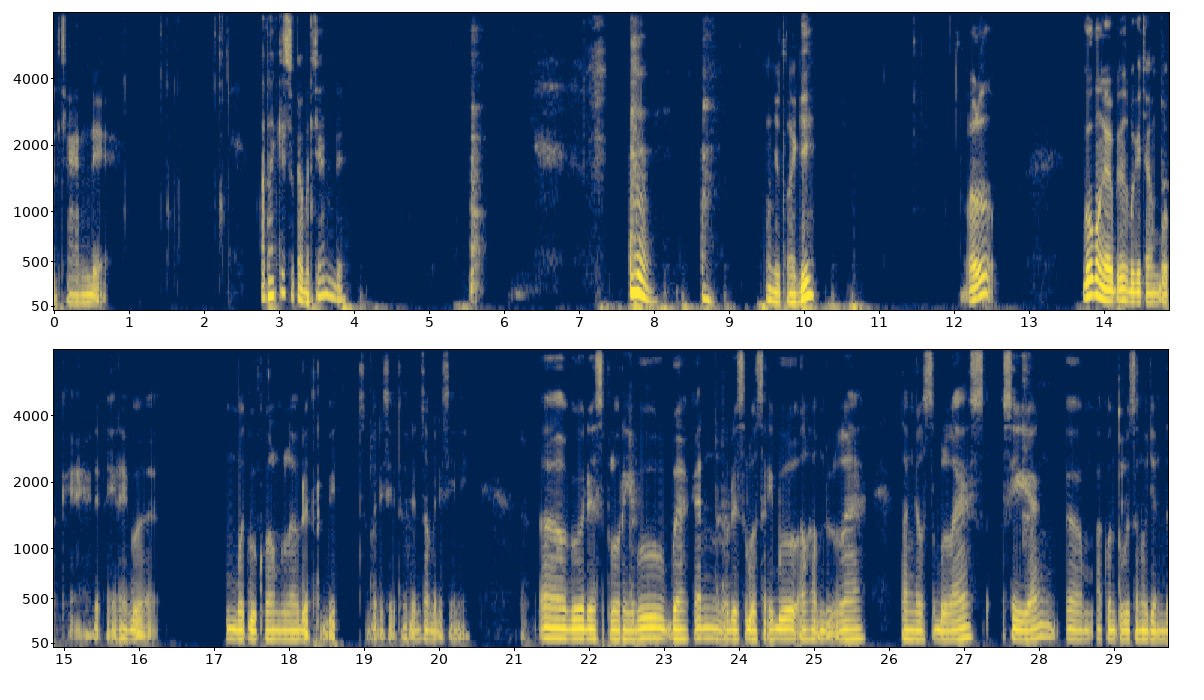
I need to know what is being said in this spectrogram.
bercanda. Anaknya suka bercanda. Lanjut lagi. Lalu gue menganggap itu sebagai cambuk ya dan akhirnya gue membuat buku alhamdulillah udah terbit sampai di situ dan sampai di sini uh, gue udah sepuluh ribu bahkan udah sebelas ribu alhamdulillah. Tanggal 11 siang um, akun tulisan hujan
